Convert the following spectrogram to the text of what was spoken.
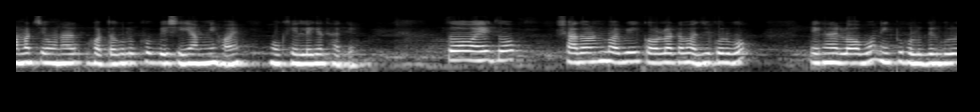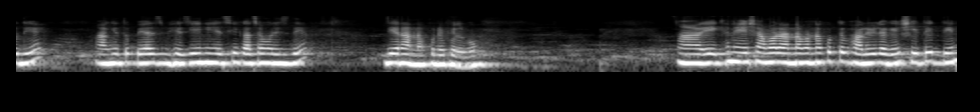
আমার চেয়ে ওনার ভর্তাগুলো খুব বেশি আমি হয়, মুখে লেগে থাকে। তো এই তো সাধারণভাবেই করলাটা ভাজি করব। এখানে লবণ, একটু হলুদের গুঁড়ো দিয়ে। আগে তো পেঁয়াজ ভেজেই নিয়েছি, কাঁচামরিচ দিয়ে। দিয়ে রান্না করে ফেলব। আর এখানে এসে আমার রান্না বান্না করতে ভালোই লাগে। শীতের দিন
